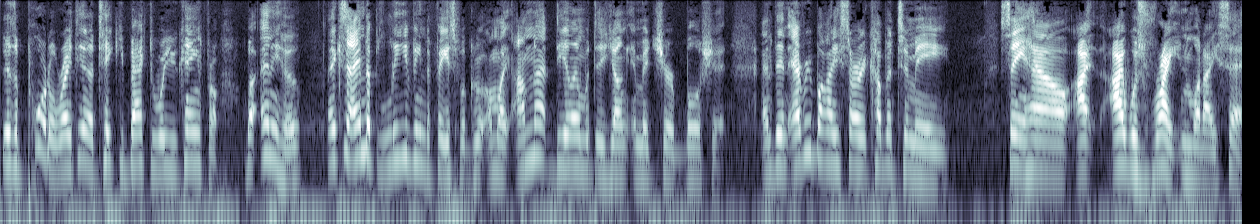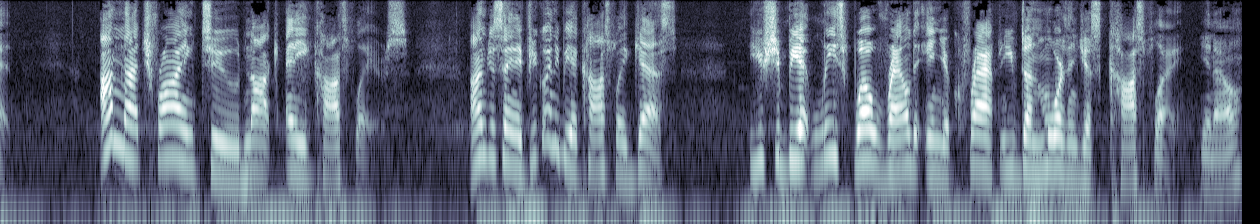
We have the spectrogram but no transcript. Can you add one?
There's a portal right there to take you back to where you came from. But anywho, like I said, I end up leaving the Facebook group. I'm like, I'm not dealing with this young immature bullshit. And then everybody started coming to me, saying how I I was right in what I said. I'm not trying to knock any cosplayers. I'm just saying if you're going to be a cosplay guest, you should be at least well rounded in your craft and you've done more than just cosplay, you know?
